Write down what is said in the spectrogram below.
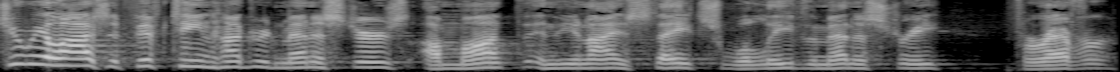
Do you realize that 1,500 ministers a month in the United States will leave the ministry forever?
